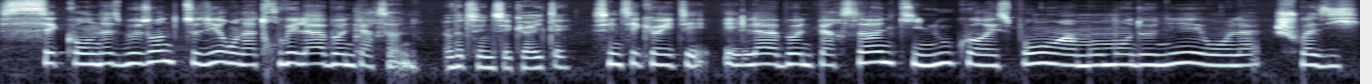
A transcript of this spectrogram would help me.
c'est qu'on a ce besoin de se dire on a trouvé la bonne personne. En fait, c'est une sécurité. C'est une sécurité. Et la bonne personne qui nous correspond à un moment donné où on l'a choisi.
